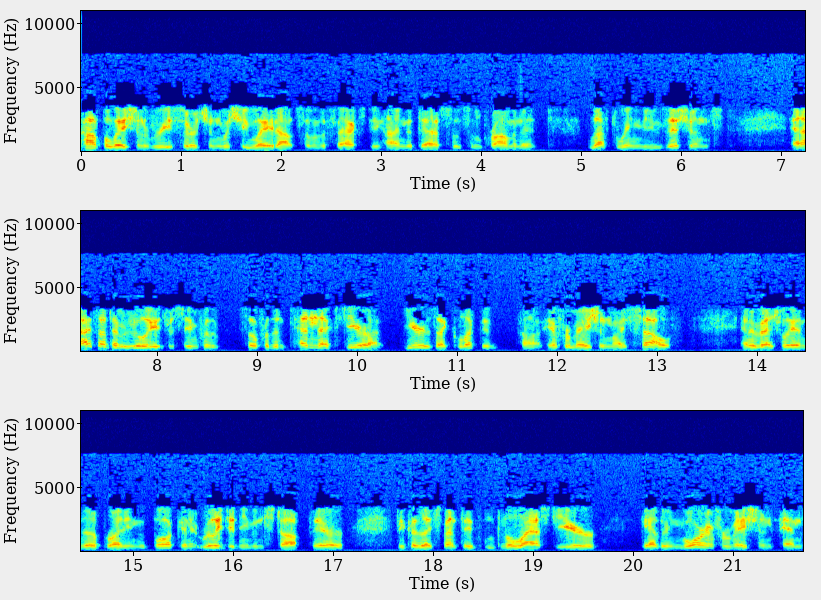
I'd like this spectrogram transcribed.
compilation of research in which he laid out some of the facts behind the deaths of some prominent left-wing musicians. And I thought that was really interesting. For the, so for the ten next year uh, years, I collected uh, information myself, and eventually ended up writing the book. And it really didn't even stop there, because I spent the, the last year gathering more information and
